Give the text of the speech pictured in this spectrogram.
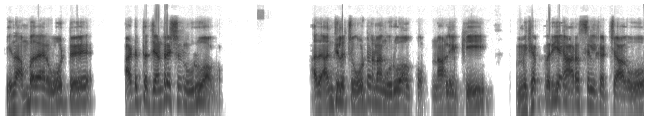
இந்த ஐம்பதாயிரம் ஓட்டு அடுத்த ஜெனரேஷன் உருவாகும். அது அஞ்சு லட்சம் ஓட்டை நாங்க உருவாக்குவோம். நாளைக்கு மிகப்பெரிய அரசியல் கட்சியாகவோ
